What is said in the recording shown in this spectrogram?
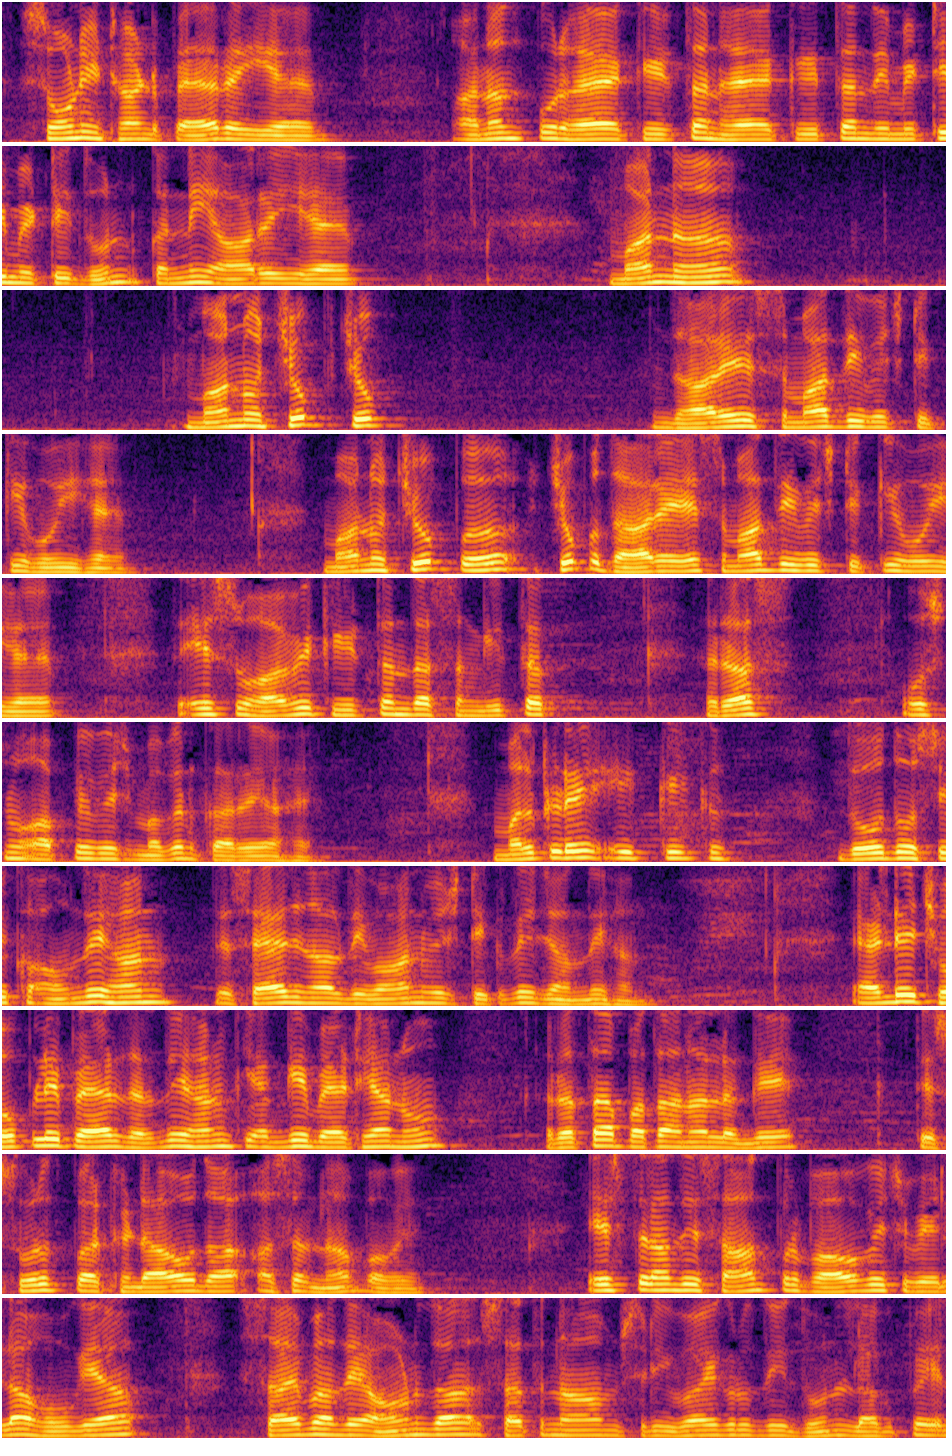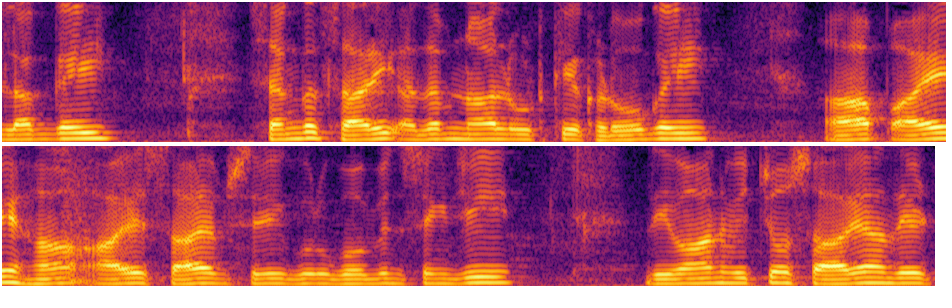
ਸੋਹਣੀ ਠੰਡ ਪੈ ਰਹੀ ਹੈ, ਆਨੰਦਪੁਰ ਹੈ, ਕੀਰਤਨ ਹੈ, ਕੀਰਤਨ ਦੀ ਮਿੱਠੀ ਮਿੱਠੀ ਧੁਨ ਕੰਨੀ ਆ ਰਹੀ ਹੈ। ਮਨ, ਮਾਨੋ ਚੁੱਪ ਚੁੱਪ ਧਾਰੇ ਸਮਾਧੀ ਵਿੱਚ ਟਿੱਕੀ ਹੋਈ ਹੈ। ਮਾਨੋ ਚੁੱਪ ਚੁੱਪ ਧਾਰੇ ਸਮਾਧੀ ਵਿੱਚ ਟਿੱਕੀ ਹੋਈ ਹੈ ਤੇ ਇਸ ਸੁਹਾਵੇ ਕੀਰਤਨ ਦਾ ਸੰਗੀਤਕ ਰਸ ਉਸ ਨੂੰ ਆਪੇ ਵਿੱਚ ਮਗਨ ਕਰ ਰਿਹਾ ਹੈ। ਮਲਕੜੇ ਇੱਕ ਇੱਕ ਦੋ ਦੋ ਸਿੱਖ ਆਉਂਦੇ ਹਨ ਤੇ ਸਹਿਜ ਨਾਲ ਦੀਵਾਨ ਵਿੱਚ ਟਿਕਦੇ ਜਾਂਦੇ ਹਨ। ਐਡੇ ਛੋਪਲੇ ਪੈਰ ਧਰਦੇ ਹਨ ਕਿ ਅੱਗੇ ਬੈਠਿਆਂ ਨੂੰ ਰਤਾ ਪਤਾ ਨਾ ਲੱਗੇ ਤੇ ਸੁਰਤ ਪਰ ਖਿੰਡਾਓ ਦਾ ਅਸਰ ਨਾ ਪਵੇ। ਇਸ ਤਰ੍ਹਾਂ ਦੇ ਸ਼ਾਂਤ ਪ੍ਰਭਾਵ ਵਿੱਚ ਵੇਲਾ ਹੋ ਗਿਆ। ਸਾਹਿਬਾਂ ਦੇ ਆਉਣ ਦਾ ਸਤਨਾਮ ਸ੍ਰੀ ਵਾਹਿਗੁਰੂ ਦੀ ਧੁਨ ਲੱਗ ਪਏ, ਲੱਗ ਗਈ। ਸੰਗਤ ਸਾਰੀ ਅਦਬ ਨਾਲ ਉੱਠ ਕੇ ਖੜੋ ਗਈ। ਆਪ ਆਏ ਹਾਂ, ਆਏ ਸਾਹਿਬ ਸ੍ਰੀ ਗੁਰੂ ਗੋਬਿੰਦ ਸਿੰਘ ਜੀ। ਦੀਵਾਨ ਵਿੱਚੋਂ ਸਾਰਿਆਂ ਦੇ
